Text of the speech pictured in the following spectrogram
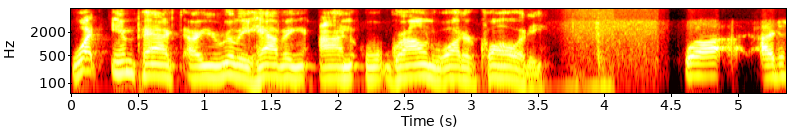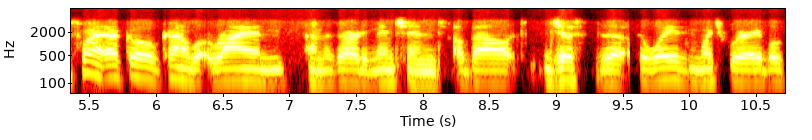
what impact are you really having on groundwater quality? Well, I just want to echo kind of what Ryan um, has already mentioned about just the, the ways in which we're able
